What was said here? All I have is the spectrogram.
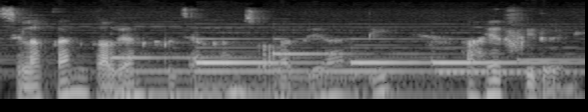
Silahkan kalian kerjakan soal latihan di akhir video ini.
